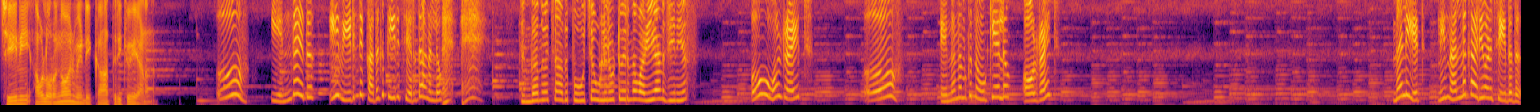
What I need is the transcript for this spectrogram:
ചീനി അവൾ ഉറങ്ങുവാൻ വേണ്ടി കാത്തിരിക്കുകയാണെന്ന്. ഓ എന്താ ഇത്? ഈ വീടിന്റെ കഥക്ക് തീരെ ചെറുതാണല്ലോ. എന്താന്ന് വെച്ചാ അത് പൂച്ച ഉള്ളിലോട്ട് വരുന്ന വഴിയാണ് ജീനിയസ്. Oh all right. ഓ എന്നാ നമുക്ക് നോക്കിയാലോ? ഓൾ റൈറ്റ്. മെലിയറ്റ് നീ നല്ല കാര്യമാണ് ചെയ്തത്.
